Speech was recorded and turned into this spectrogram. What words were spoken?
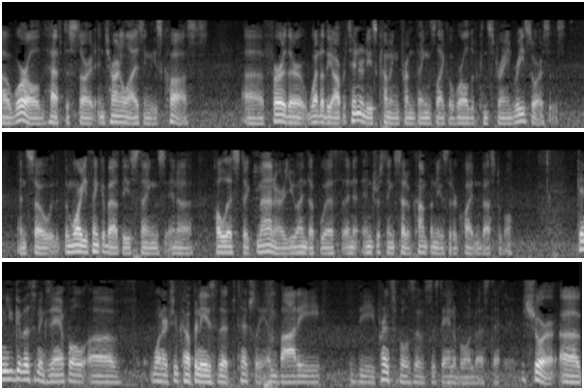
uh, world have to start internalizing these costs. Uh, further, what are the opportunities coming from things like a world of constrained resources? And so, the more you think about these things in a holistic manner, you end up with an interesting set of companies that are quite investable. Can you give us an example of one or two companies that potentially embody the principles of sustainable investing? Sure. Uh,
